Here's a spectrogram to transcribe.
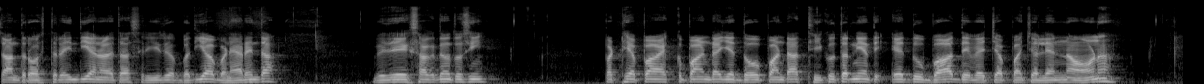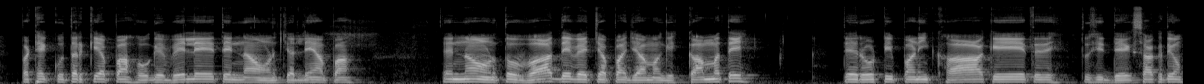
ਤੰਦਰੁਸਤ ਰਹਿੰਦੀ ਆ ਨਾਲੇ ਤਾਂ ਸਰੀਰ ਵਧੀਆ ਬਣਿਆ ਰਹਿੰਦਾ। ਵੀ ਦੇਖ ਸਕਦੇ ਹੋ ਤੁਸੀਂ, ਪੱਠੇ ਆਪਾਂ ਇੱਕ ਪਾਂਡਾ ਜਾਂ ਦੋ ਪਾਂਡਾ ਹੱਥੀ ਕੁਤਰਨੀਆਂ ਤੇ ਇਹ ਤੋਂ ਬਾਅਦ ਦੇ ਵਿੱਚ ਆਪਾਂ ਚੱਲੇ ਨਹਾਉਣ। ਪੱਠੇ ਕੁਤਰ ਕੇ ਆਪਾਂ ਹੋ ਗਏ ਵਿਹਲੇ ਤੇ ਨਹਾਉਣ ਚੱਲੇ ਆਪਾਂ। ਤੇ ਨਹਾਉਣ ਤੋਂ ਬਾਅਦ ਦੇ ਵਿੱਚ ਆਪਾਂ ਜਾਵਾਂਗੇ ਕੰਮ ਤੇ। ਤੇ ਰੋਟੀ ਪਾਣੀ ਖਾ ਕੇ ਤੇ ਤੁਸੀਂ ਦੇਖ ਸਕਦੇ ਹੋ।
